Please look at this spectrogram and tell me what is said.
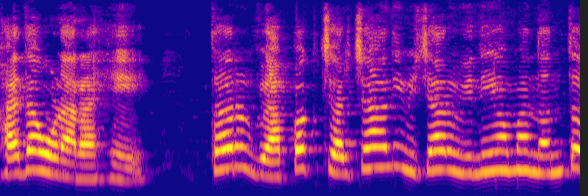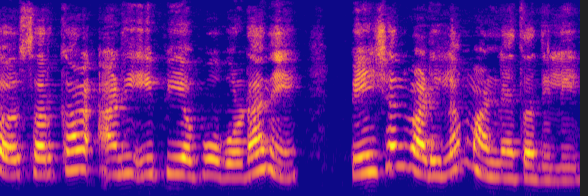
फायदा होणार आहे. तर व्यापक चर्चा आणि विचार विनियमानंतर सरकार आणि ई पी एफ ओ बोर्डाने पेन्शन वाढीला मान्यता दिली.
